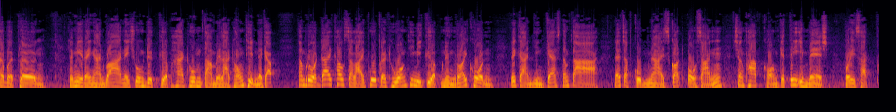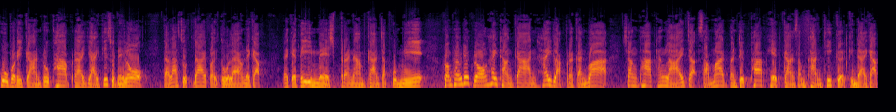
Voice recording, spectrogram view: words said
ระเบิดเพลิง และมีรายงานว่าในช่วงดึกเกือบ 5 ทุ่มตามเวลาท้องถิ่นนะครับตำรวจได้เข้าสลายผู้ประท้วงที่มีเกือบ 100 คน ด้วยการยิงแก๊สน้ำตา และจับกลุ่มนายสกอตต์โอสัน ช่างภาพของ Getty Image บริษัทผู้บริการรูปภาพรายใหญ่ที่สุดในโลก แต่ล่าสุดได้ปล่อยตัวแล้วนะครับ และ Getty Image ประนามการจับกลุ่มนี้ พร้อมทั้งเรียกร้องให้ทางการให้หลักประกันว่า ช่างภาพทั้งหลายจะสามารถบันทึกภาพเหตุการณ์สำคัญที่เกิดขึ้นได้ครับ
